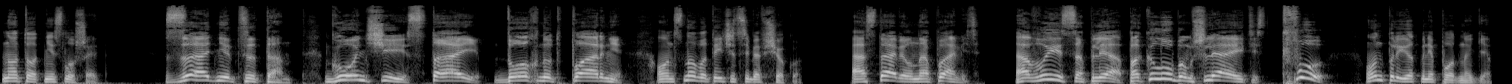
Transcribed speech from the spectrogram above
Но тот не слушает. «Задница там! Гончие, стаи! Дохнут парни!» Он снова тычет себя в щеку. «Оставил на память! А вы, сопля, по клубам шляетесь! Тфу! Он плюет мне под ноги.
